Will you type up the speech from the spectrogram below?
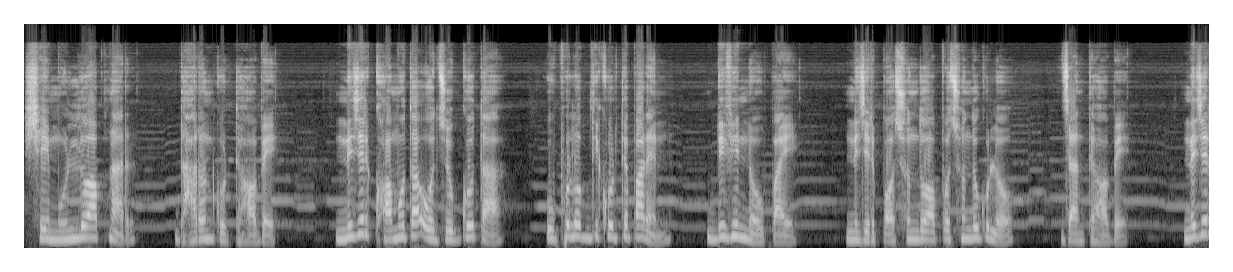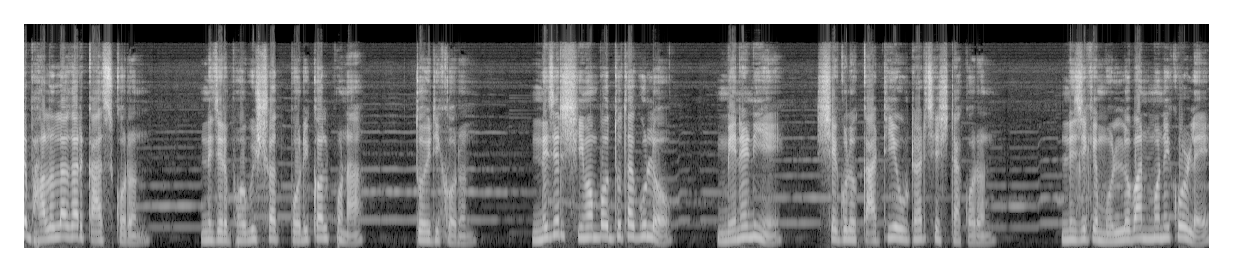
সেই মূল্য আপনার ধারণ করতে হবে। নিজের ক্ষমতা ও যোগ্যতা উপলব্ধি করতে পারেন বিভিন্ন উপায়ে। নিজের পছন্দ অপছন্দগুলো জানতে হবে। নিজের ভালো লাগার কাজ করুন। নিজের ভবিষ্যৎ পরিকল্পনা তৈরি করুন। নিজের সীমাবদ্ধতাগুলো মেনে নিয়ে সেগুলো কাটিয়ে ওঠার চেষ্টা করুন। নিজেকে মূল্যবান মনে করলে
